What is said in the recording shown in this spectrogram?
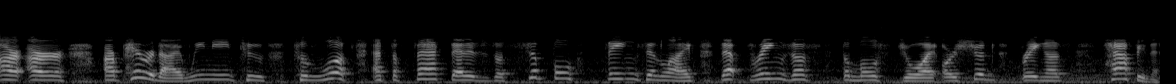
our, our, our paradigm. We need to, to look at the fact that it is the simple things in life that brings us the most joy or should bring us happiness.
